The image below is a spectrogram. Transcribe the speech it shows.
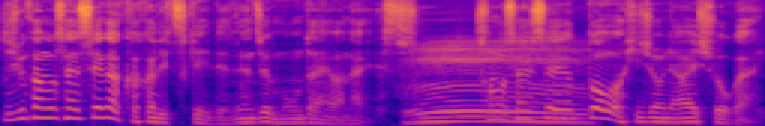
耳鼻科の先生がかかりつけ医で全然問題はないです。その先生と非常に相性がいい。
